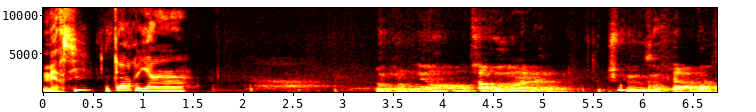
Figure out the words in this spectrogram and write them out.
Merci. De rien. Donc on est en travaux dans la maison. Je peux vous offrir à boire.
